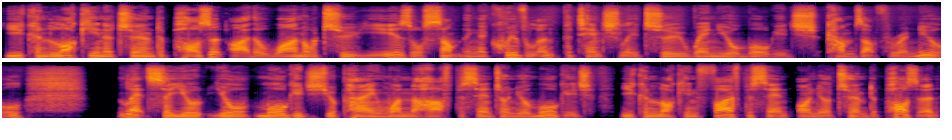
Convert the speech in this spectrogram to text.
you can lock in a term deposit, either one or two years or something equivalent potentially to when your mortgage comes up for renewal let's say your your mortgage you're paying one and a half percent on your mortgage you can lock in five percent on your term deposit.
